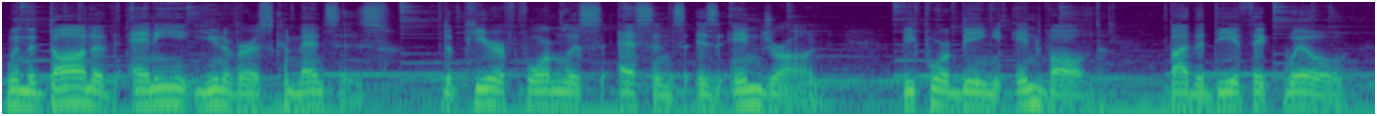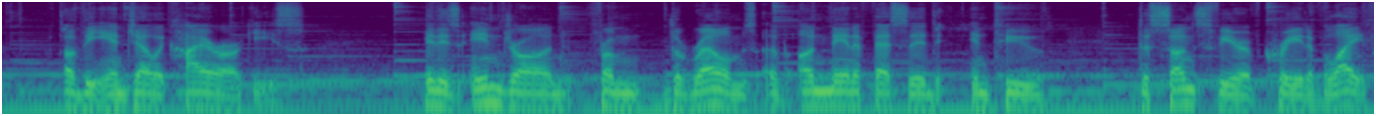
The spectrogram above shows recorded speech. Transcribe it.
When the dawn of any universe commences, the pure formless essence is indrawn before being involved by the deific will of the angelic hierarchies. It is indrawn from the realms of unmanifested into the sun sphere of creative life.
